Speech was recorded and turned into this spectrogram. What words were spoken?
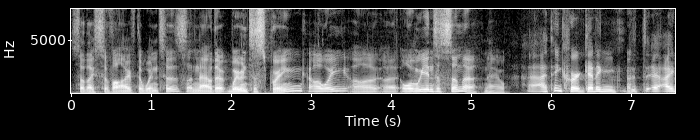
So they survived the winters, and now that we're into spring, are we? Uh, uh, or are we into summer now? I think we're getting. I,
